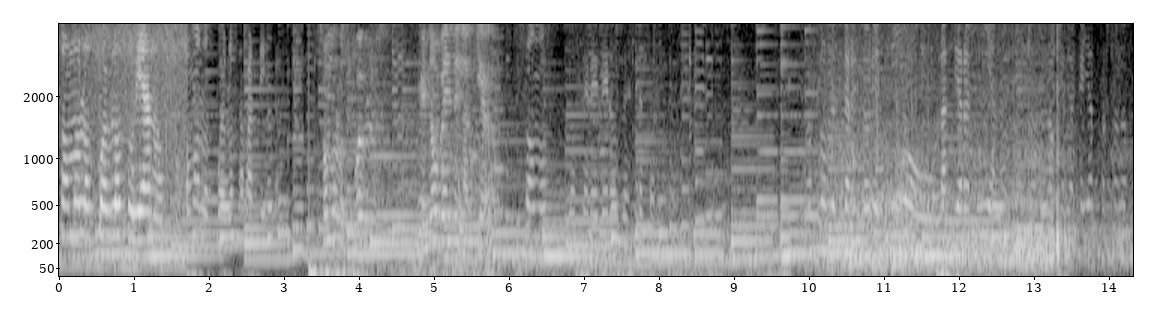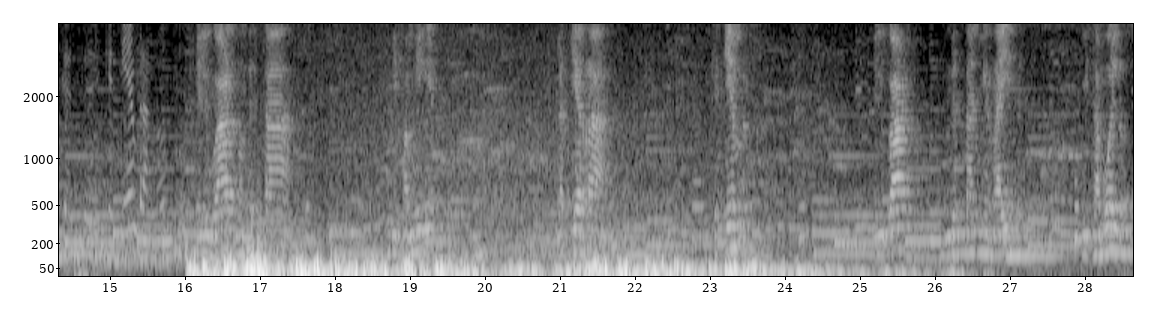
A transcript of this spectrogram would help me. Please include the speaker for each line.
Speaker 1: Somos los pueblos surianos.
Speaker 2: Somos los pueblos zapatistas.
Speaker 3: Somos los pueblos que no venden la tierra.
Speaker 4: Somos los herederos de este territorio.
Speaker 5: No solo el territorio es mío o la tierra es mía, ¿no? sino que de aquellas personas que, este, que siembran. ¿no?
Speaker 3: El lugar donde está mi familia, la tierra que siembro, el lugar donde están mis raíces, mis abuelos,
